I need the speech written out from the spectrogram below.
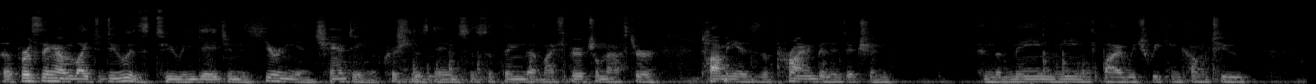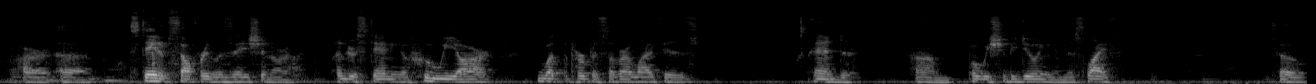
The first thing I would like to do is to engage in the hearing and chanting of Krishna's names. It's a thing that my spiritual master taught me as the prime benediction and the main means by which we can come to our uh, state of self realization or understanding of who we are, what the purpose of our life is, and um, what we should be doing in this life. So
